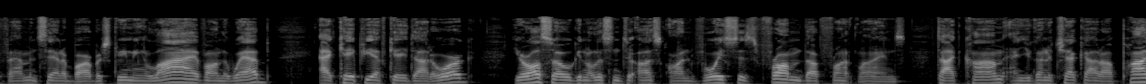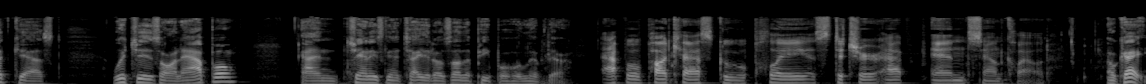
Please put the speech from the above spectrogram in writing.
FM in Santa Barbara, streaming live on the web at kpfk.org. You're also going to listen to us on voicesfromthefrontlines.com, and you're going to check out our podcast, which is on Apple, and Channy's going to tell you those other people who live there. Apple Podcast, Google Play, Stitcher app, and SoundCloud. Okay.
